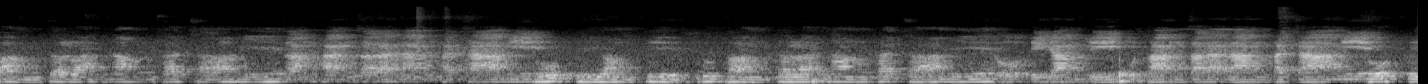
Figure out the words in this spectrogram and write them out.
สังฆังสระนังคัจฉามิสังฆังสรณังคัจฉามิทุติยัมปิพุทธังสระนังคัจฉามิทุติยัมปีพุทธังสรณังคัจฉามิทุติ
